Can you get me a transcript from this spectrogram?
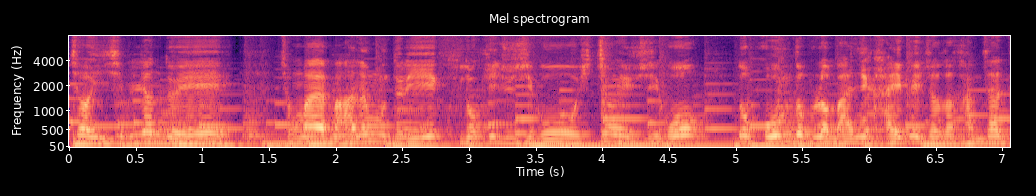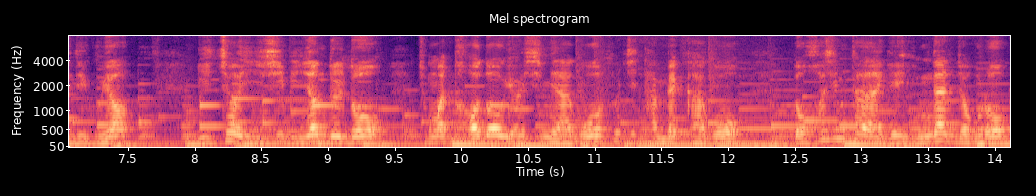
2021년도에 정말 많은 분들이 구독해 주시고 시청해 주시고 또 보험도 물론 많이 가입해 주셔서 감사드리고요 2022년들도 정말 더더욱 열심히 하고 솔직 담백하고 또 허심탄회하게 인간적으로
